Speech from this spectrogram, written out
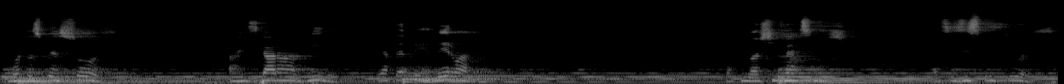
Quantas pessoas arriscaram a vida e até perderam a vida para que nós tivéssemos essas escrituras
